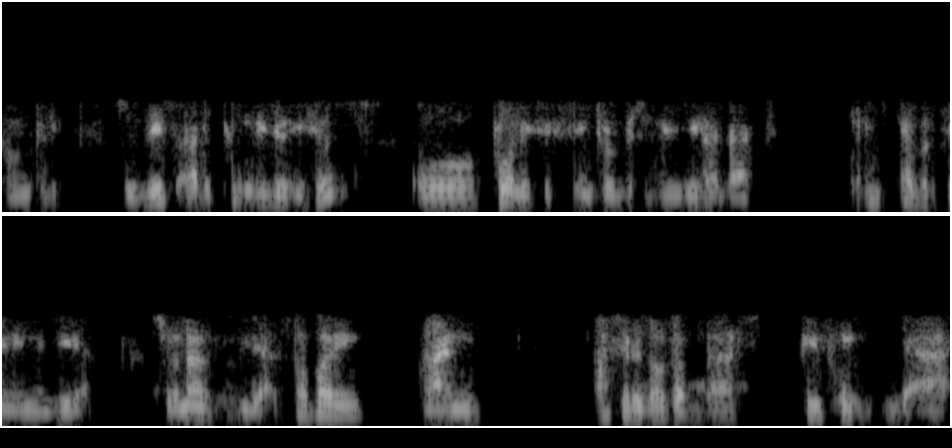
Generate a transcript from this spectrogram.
country. So these are the two major issues or policies introduced in Nigeria that change everything in Nigeria. So now we are suffering, and as a result of that, people they are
